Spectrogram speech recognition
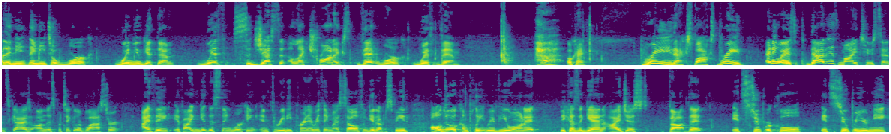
They need they need to work when you get them with suggested electronics that work with them. okay, breathe, XFox, breathe. Anyways, that is my two cents, guys, on this particular blaster. I think if I can get this thing working and 3D print everything myself and get it up to speed, I'll do a complete review on it because, again, I just thought that it's super cool, it's super unique,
